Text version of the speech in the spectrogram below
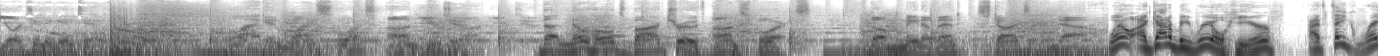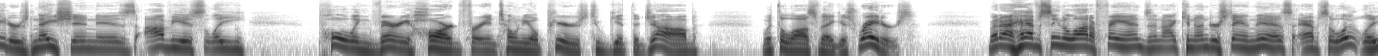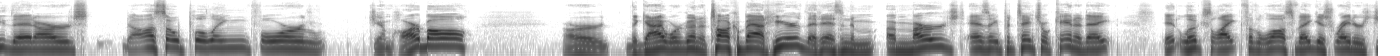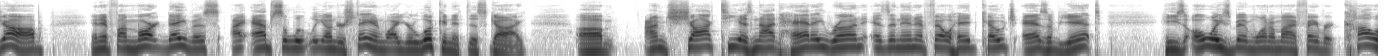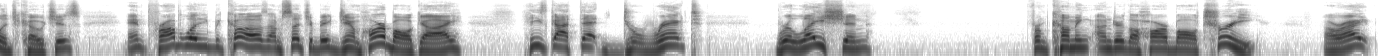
You're tuning into Black and White Sports on YouTube. The no holds barred truth on sports. The main event starts now. Well, I got to be real here. I think Raiders Nation is obviously pulling very hard for Antonio Pierce to get the job with the Las Vegas Raiders. But I have seen a lot of fans, and I can understand this absolutely, that are also pulling for Jim Harbaugh or the guy we're going to talk about here that hasn't emerged as a potential candidate, it looks like, for the Las Vegas Raiders job. And if I'm Mark Davis, I absolutely understand why you're looking at this guy. Um, I'm shocked he has not had a run as an NFL head coach as of yet. He's always been one of my favorite college coaches, and probably because I'm such a big Jim Harbaugh guy, he's got that direct relation from coming under the Harbaugh tree. All right?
